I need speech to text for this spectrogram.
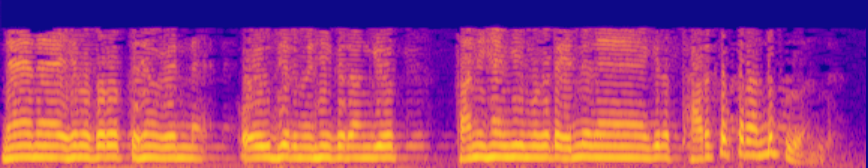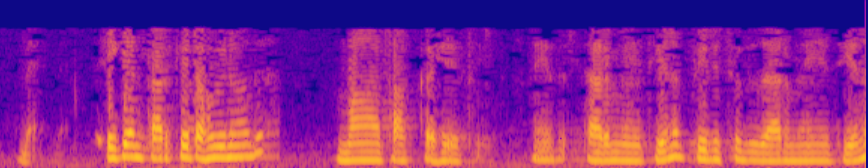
නෑ නෑ එහෙම කරොත් එහෙම වෙන්නේ නැහැ. ওই විදිහට මෙනෙහි කරන් ගියොත් තනි හැඟීමකට එන්නේ නැහැ කියලා තර්ක කරන්න පුළුවන්ද? බෑ. ඒ කියන්නේ තර්කයට අහු වෙනවද? මා තක්ක හේතු. නේද? ධර්මයේ තියෙන පිරිසුදු ධර්මයේ තියෙන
